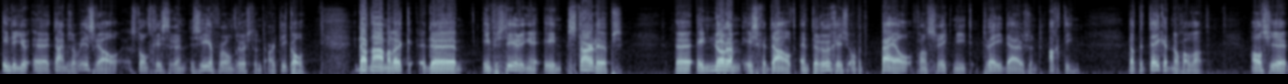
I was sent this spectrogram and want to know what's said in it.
in de Times of Israel stond gisteren een zeer verontrustend artikel. Dat namelijk de investeringen in start-ups uh, enorm is gedaald en terug is op het pijl van schrik niet 2018. Dat betekent nogal wat. Als je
